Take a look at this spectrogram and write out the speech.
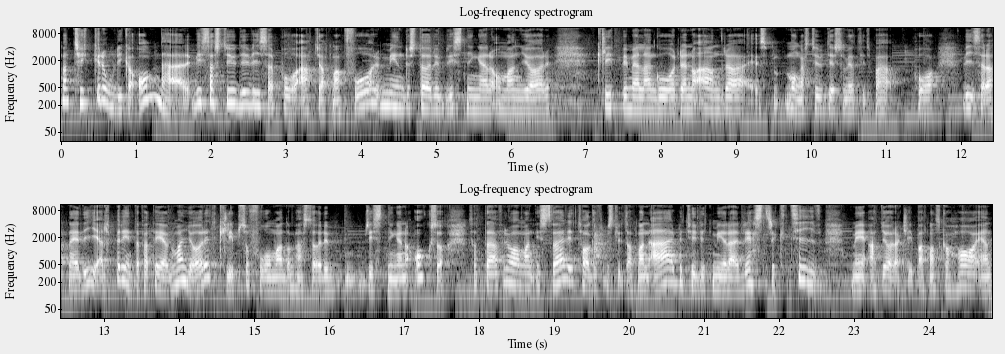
man tycker olika om det här. Vissa studier visar på att, ja, att man får mindre större bristningar om man gör klipp i mellangården och andra, många studier som vi har tittat på, på visar att nej, det hjälper inte för att även om man gör ett klipp så får man de här större bristningarna också. Så att därför har man i Sverige tagit beslut att man är betydligt mer restriktiv med att göra klipp. Att man ska ha en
